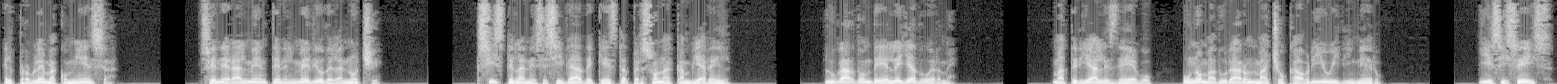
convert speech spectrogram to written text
El problema comienza generalmente en el medio de la noche. Existe la necesidad de que esta persona cambiara el lugar donde él ella duerme. Materiales de Evo, uno maduraron macho cabrío y dinero. 16.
